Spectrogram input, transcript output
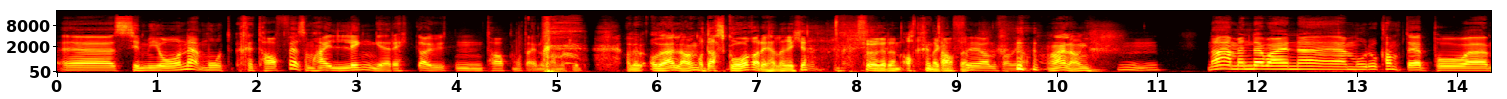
uh, Simione mot Getafe som har ei lengre rekke uten tap mot en og samme klubb. og, det, og det er lang. Og der skåra de heller ikke før i den 18. Getafe, kampen. i alle fall, ja. Den er lang. Mm. Nei, men det var en uh, morokamp, det, på uh,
